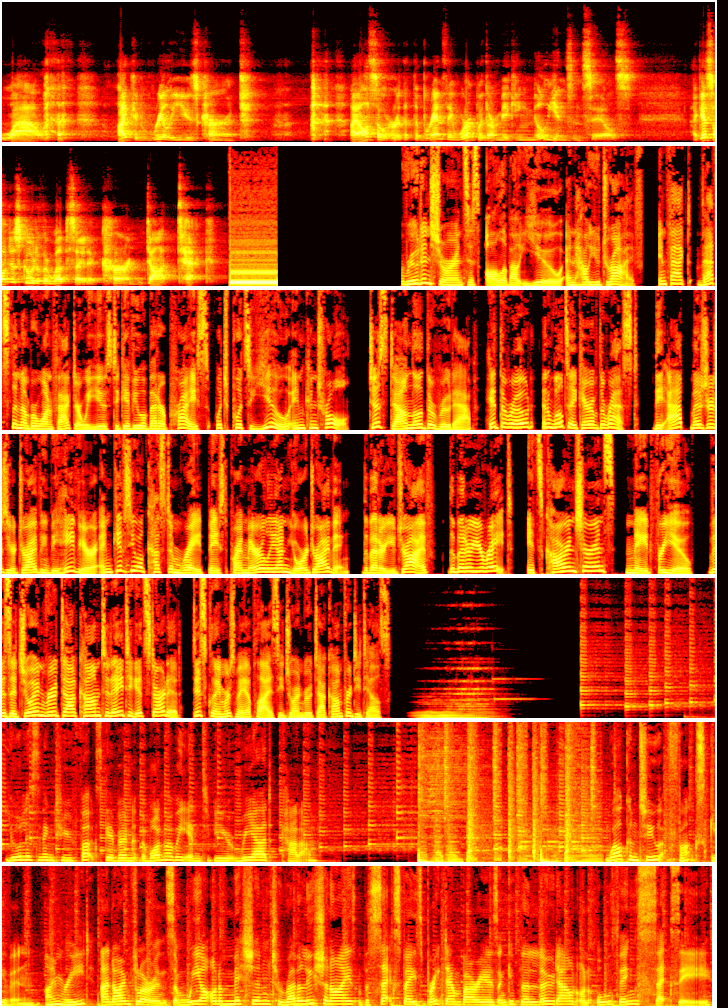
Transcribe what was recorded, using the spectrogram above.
Wow, I could really use Current. I also heard that the brands they work with are making millions in sales. I guess I'll just go to their website at current.tech. Root Insurance is all about you and how you drive. In fact, that's the number one factor we use to give you a better price, which puts you in control. Just download the Root app, hit the road, and we'll take care of the rest. The app measures your driving behavior and gives you a custom rate based primarily on your driving. The better you drive, the better your rate. It's car insurance made for you. Visit joinroot.com today to get started. Disclaimers may apply. See joinroot.com for details. You're listening to Fucks Given, the one where we interview Riyadh Khalaf. Welcome to Fucks Given. I'm Reed. And I'm Florence, and we are on a mission to revolutionise the sex space, break down barriers, and give the lowdown on all things sexy.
